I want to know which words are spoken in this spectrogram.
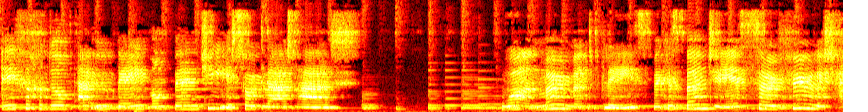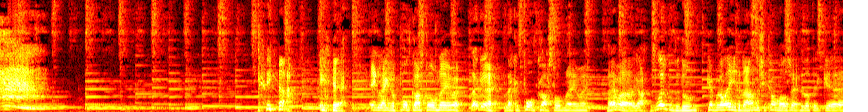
Even geduld AUB, want Benji is zo dwaashaas. One moment please, because Benji is so foolish hand. ja, ik, eh, ik lekker een podcast opnemen. Lekker, lekker podcast opnemen. He, maar, ja, is leuk om te doen. Ik heb er al één gedaan, dus je kan wel zeggen dat ik uh,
